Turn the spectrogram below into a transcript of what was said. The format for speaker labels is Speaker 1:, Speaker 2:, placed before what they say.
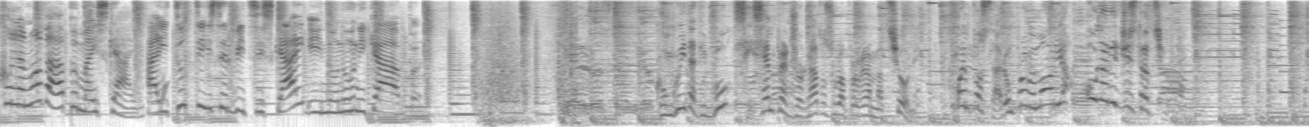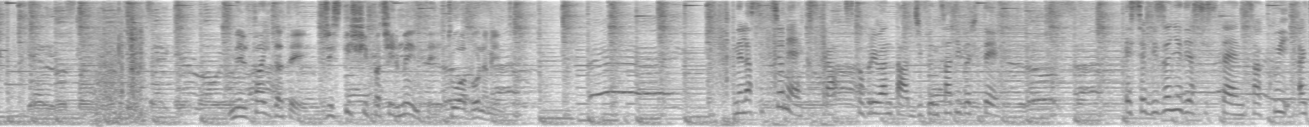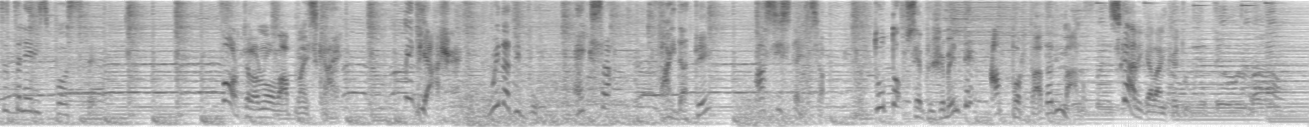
Speaker 1: Con la nuova app MySky hai tutti i servizi Sky in un'unica app.
Speaker 2: Con Guida TV sei sempre aggiornato sulla programmazione. Puoi impostare un promemoria o una registrazione.
Speaker 3: Nel Fai da te gestisci facilmente il tuo abbonamento.
Speaker 4: Nella sezione extra scopri i vantaggi pensati per te. E se hai bisogno di assistenza, qui hai tutte le risposte.
Speaker 2: Forte la nuova app MySky. Mi piace. Guida TV. Extra. Fai da te. Assistenza. Tutto semplicemente a portata di mano. Scaricala anche tu.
